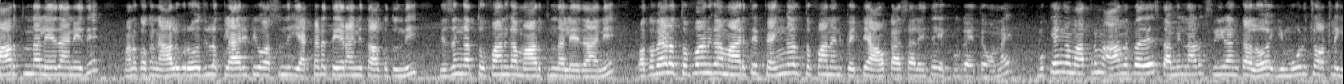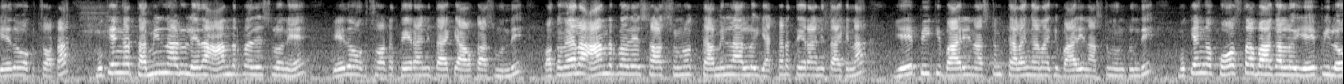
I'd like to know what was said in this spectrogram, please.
మారుతుందా లేదా అనేది మనకు ఒక నాలుగు రోజుల్లో క్లారిటీ వస్తుంది. ఎక్కడ తీరాన్ని తాకుతుంది? నిజంగా తుఫాన్గా మారుతుందా లేదా అని. ఒకవేళ తుఫాన్గా మారితే బెంగాల్ తుఫాన్ అని పెట్టే అవకాశాలు అయితే ఎక్కువగా అయితే ఉన్నాయి. ముఖ్యంగా మాత్రం ఆంధ్రప్రదేశ్ తమిళనాడు శ్రీలంకలో ఈ మూడు చోట్ల ఏదో ఒక చోట ముఖ్యంగా తమిళనాడు లేదా ఆంధ్రప్రదేశ్లోనే ఏదో ఒక చోట తీరాన్ని తాకే అవకాశం ఉంది. ఒకవేళ ఆంధ్రప్రదేశ్ రాష్ట్రంలో తమిళనాడులో ఎక్కడ తీరాన్ని తాకినా ఏపీకి భారీ నష్టం తెలంగాణకి భారీ నష్టం ఉంటుంది. ముఖ్యంగా కోస్తా భాగాల్లో ఏపీలో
